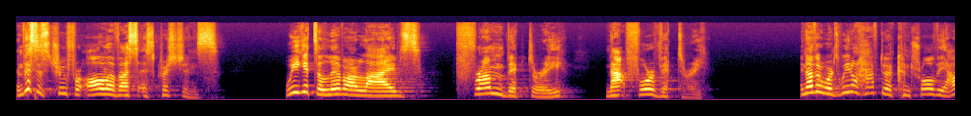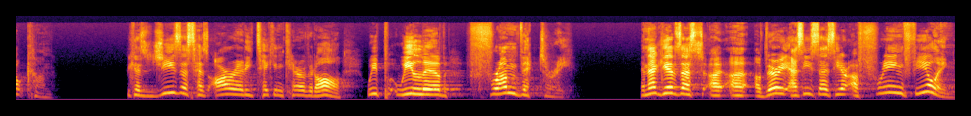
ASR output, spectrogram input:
And this is true for all of us as Christians. We get to live our lives from victory, not for victory. In other words, we don't have to control the outcome because Jesus has already taken care of it all. We, we live from victory. And that gives us a, a, a, very, as he says here, a freeing feeling.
